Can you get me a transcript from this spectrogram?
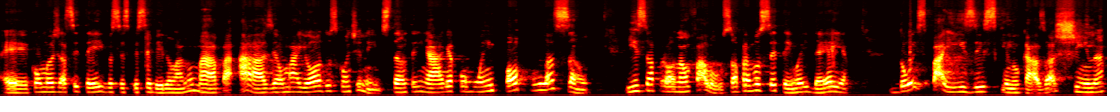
É, como eu já citei, vocês perceberam lá no mapa, a Ásia é o maior dos continentes, tanto em área como em população. Isso a Pro não falou. Só para você ter uma ideia, dois países, que no caso a China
